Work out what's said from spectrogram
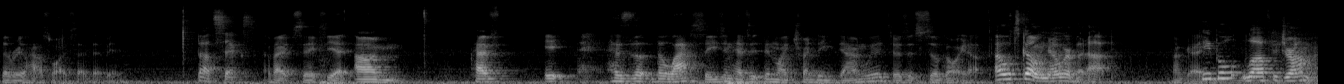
the Real Housewives have there been. About six. About six, yeah. Um, have it has the the last season has it been like trending downwards or is it still going up? Oh, it's going nowhere but up. Okay. People love the drama.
